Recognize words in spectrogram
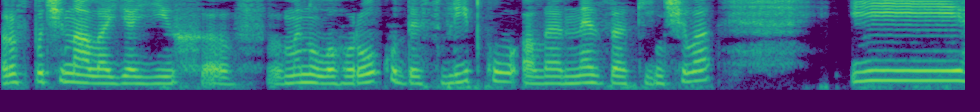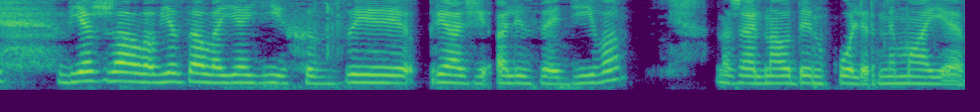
Розпочинала я їх е, минулого року, десь влітку, але не закінчила. І в'язала, в'язала я їх з пряжі Alize Diva. На жаль, на один колір немає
